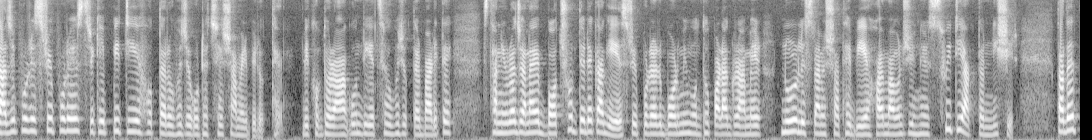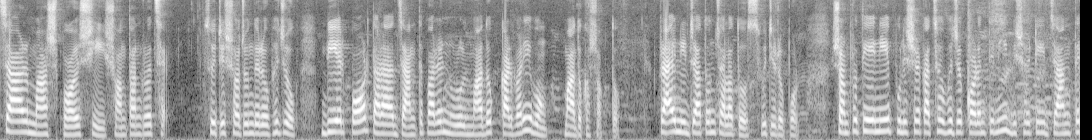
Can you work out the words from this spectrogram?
গাজীপুরের শ্রীপুরে স্ত্রীকে পিটিয়ে হত্যার অভিযোগ উঠেছে স্বামীর বিরুদ্ধে। বিক্ষুব্ধরা আগুন দিয়েছে অভিযুক্তের বাড়িতে। স্থানীয়রা জানায়, বছর দেড়েক আগে শ্রীপুরের বর্মি মধ্যপাড়া গ্রামের নুরুল ইসলামের সাথে বিয়ে হয় ময়মনসিংহের সুইটি আক্তার নিশির। তাদের চার মাস বয়সী সন্তান রয়েছে। সুইটির স্বজনদের অভিযোগ, বিয়ের পর তারা জানতে পারেন নুরুল মাদক কারবারি এবং মাদকাসক্ত। প্রায় নির্যাতন চালাতো সুইটির ওপর। সম্প্রতি এ নিয়ে পুলিশের কাছে অভিযোগ করেন তিনি, বিষয়টি জানতে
